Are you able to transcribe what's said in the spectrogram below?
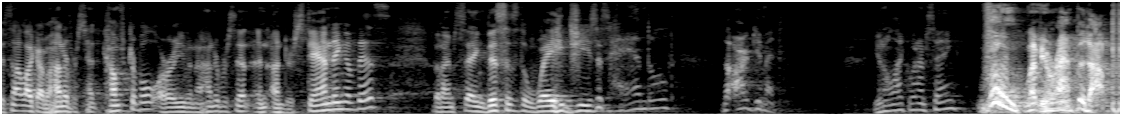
It's not like I'm 100% comfortable or even 100% an understanding of this, but I'm saying this is the way Jesus handled the argument. You don't like what I'm saying? Boom, let me ramp it up.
